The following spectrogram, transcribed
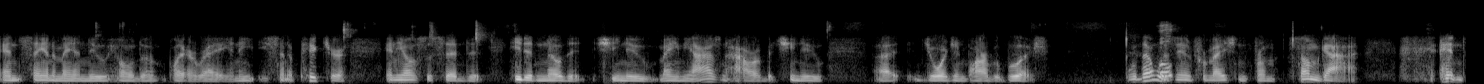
and saying a man knew Hilda Blair Ray, and he, he sent a picture, and he also said that he didn't know that she knew Mamie Eisenhower, but she knew uh, George and Barbara Bush. Well, that was well, information from some guy, and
